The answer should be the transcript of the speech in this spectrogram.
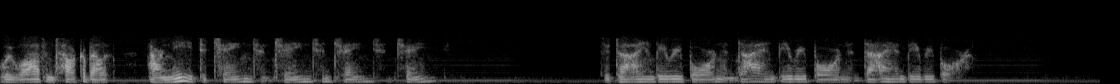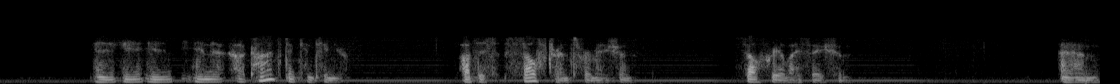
we will often talk about our need to change and change and change and change. To die and be reborn and die and be reborn and die and be reborn. In, in, in a, a constant continuum of this self-transformation, self-realization. And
